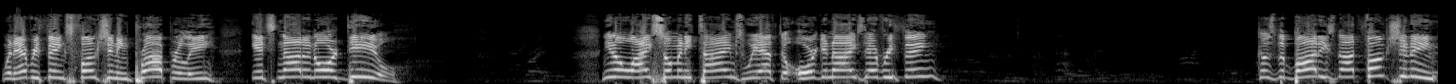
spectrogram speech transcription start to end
when everything's functioning properly, it's not an ordeal. You know why so many times we have to organize everything? Because the body's not functioning.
